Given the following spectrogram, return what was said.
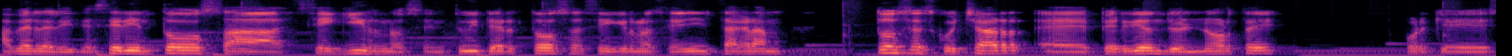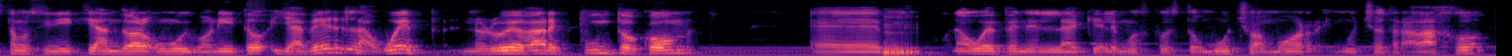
a ver la Elite Serien, todos a seguirnos en Twitter, todos a seguirnos en Instagram, todos a escuchar eh, Perdiendo el Norte, porque estamos iniciando algo muy bonito, y a ver la web, noruegarc.com, eh, hmm. una web en la que le hemos puesto mucho amor y mucho trabajo,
